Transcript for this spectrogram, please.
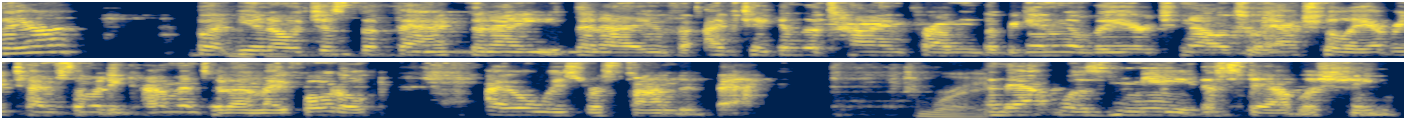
there. But you know just the fact that i that i've i've taken the time from the beginning of the year to now to actually every time somebody commented on my photo i always responded back. Right. And that was me establishing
